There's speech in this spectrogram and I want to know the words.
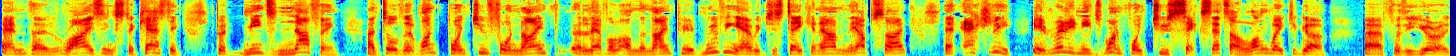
and the rising stochastic, but means nothing until the 1.249 level on the nine period moving average is taken out on the upside. And actually, it really needs 1.26. That's a long way to go. Uh, for the euro,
